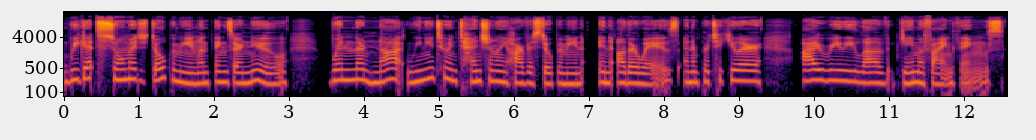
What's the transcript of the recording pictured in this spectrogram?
We get so much dopamine when things are new. When they're not, we need to intentionally harvest dopamine in other ways. And in particular, I really love gamifying things,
